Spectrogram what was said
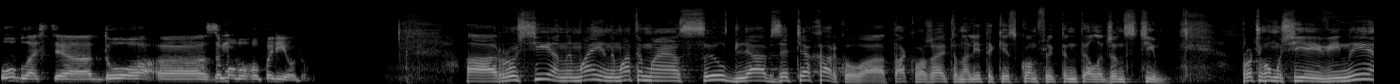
область е, до е, зимового періоду. А Росія не має, і не матиме сил для взяття Харкова. Так вважають аналітики з Conflict Intelligence Team. Протягом усієї війни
